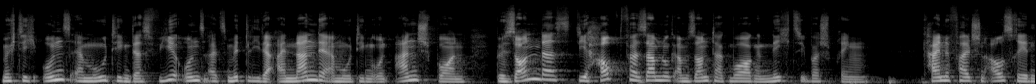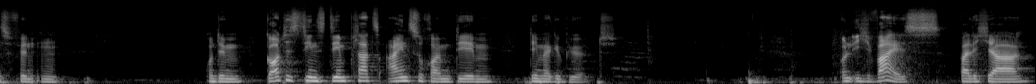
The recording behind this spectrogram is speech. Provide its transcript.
möchte ich uns ermutigen, dass wir uns als Mitglieder einander ermutigen und anspornen, besonders die Hauptversammlung am Sonntagmorgen nicht zu überspringen, keine falschen Ausreden zu finden und im Gottesdienst den Platz einzuräumen, dem, dem er gebührt. Und ich weiß, weil ich ja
